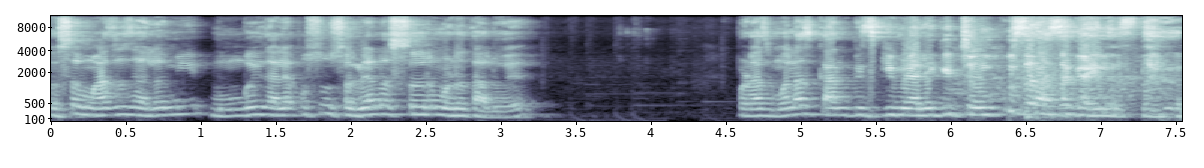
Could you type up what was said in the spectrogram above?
तसं माझं झालं. मी मुंबईत आल्यापासून सगळ्यांना सर म्हणत आलो आहे पण आज मलाच कानपिचकी मिळाली की चंकू सर असं काही नसतं.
